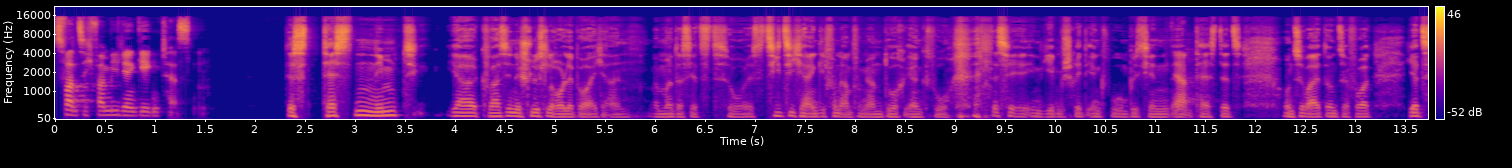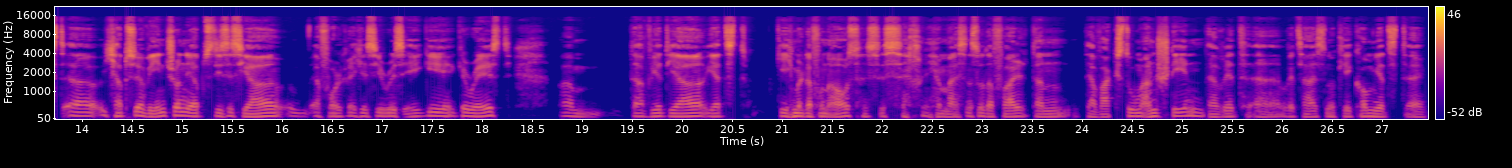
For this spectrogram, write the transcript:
20 Familien gegentesten. Das Testen nimmt ja quasi eine Schlüsselrolle bei euch ein, wenn man das jetzt so, es zieht sich ja eigentlich von Anfang an durch irgendwo, dass ihr in jedem Schritt irgendwo ein bisschen ja. äh, testet und so weiter und so fort. Jetzt, äh, ich habe es erwähnt schon, ihr habt dieses Jahr erfolgreiche Series A geraced. Ähm, da wird ja jetzt gehe ich mal davon aus, es ist ja meistens so der Fall, dann der Wachstum anstehen. Da wird äh, es heißen, okay, komm, jetzt äh,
